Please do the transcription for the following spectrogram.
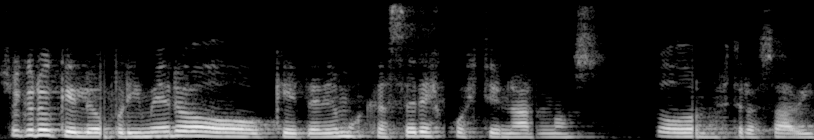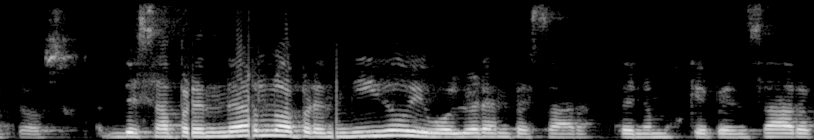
Yo creo que lo primero que tenemos que hacer es cuestionarnos todos nuestros hábitos, desaprender lo aprendido y volver a empezar. Tenemos que pensar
